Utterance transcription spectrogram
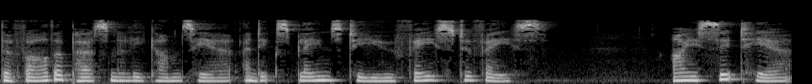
The Father personally comes here and explains to you face to face. I sit here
